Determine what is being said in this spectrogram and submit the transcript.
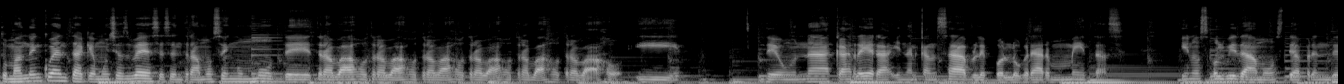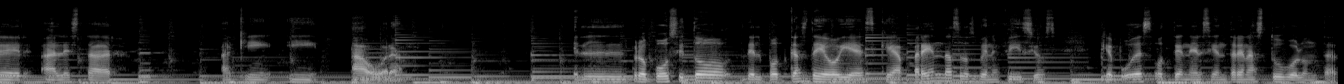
Tomando en cuenta que muchas veces entramos en un mood de trabajo, trabajo, trabajo, trabajo, trabajo, trabajo y de una carrera inalcanzable por lograr metas y nos olvidamos de aprender al estar aquí y ahora. El propósito del podcast de hoy es que aprendas los beneficios que puedes obtener si entrenas tu voluntad.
